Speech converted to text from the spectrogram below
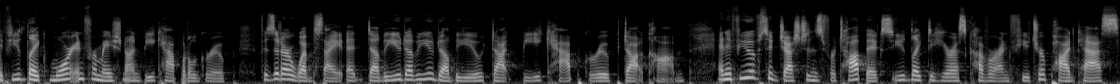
If you'd like more information on B Capital Group, visit our website at www.bcapgroup.com. And if you have suggestions for topics you'd like to hear us cover on future podcasts,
